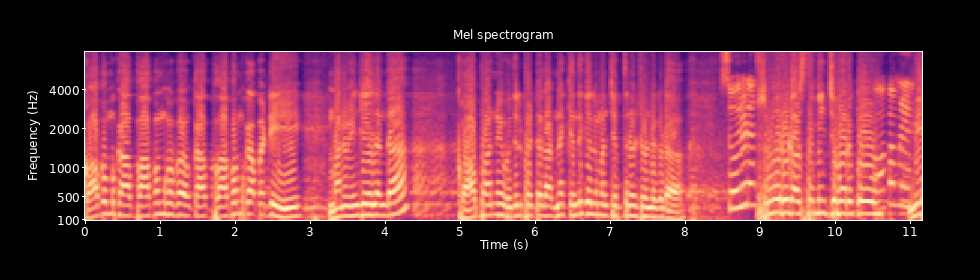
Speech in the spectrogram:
కోపము కా కా- పాపము కాబట్టి మనం ఏం చేయాలంట? కోపాన్ని వదిలిపెట్టాలి. అన్న కిందకి వెళ్ళి మనం చెప్తున్నాడు చూడండి ఇక్కడ సూర్యుడు సూర్యుడు అస్తమించే వరకు మీ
